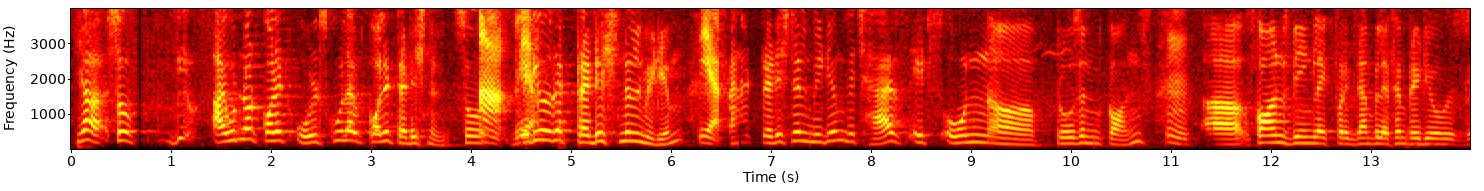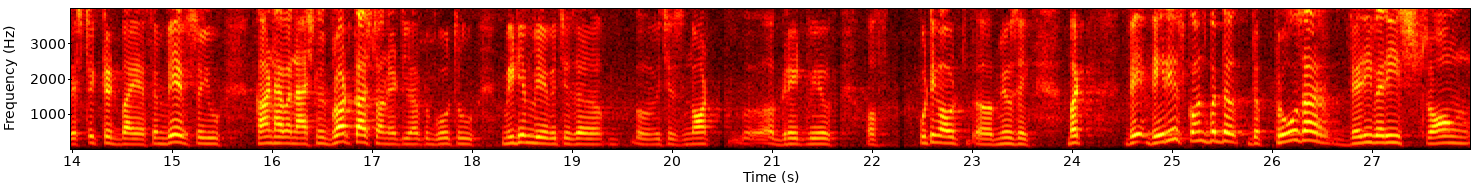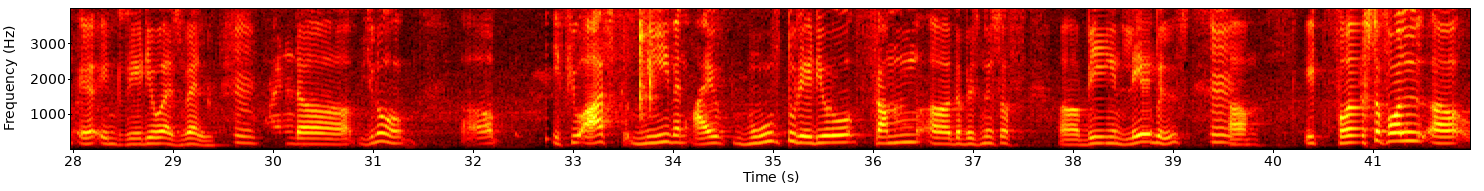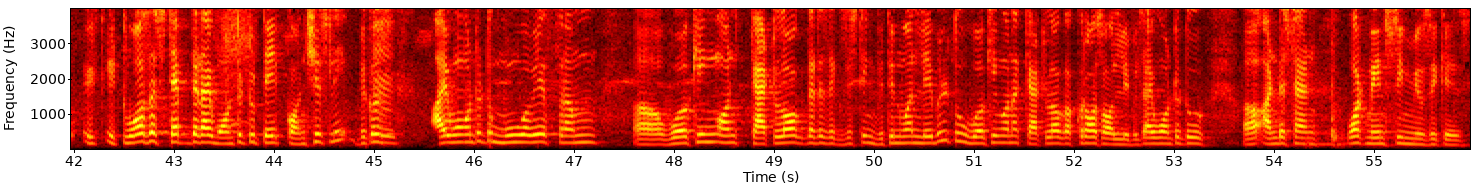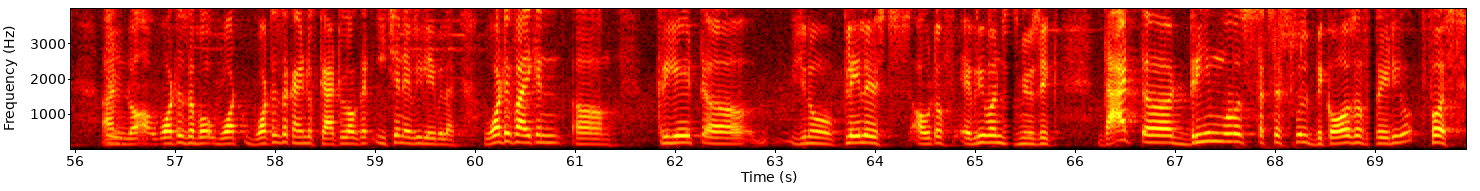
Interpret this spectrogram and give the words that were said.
Yeah, so we, I would not call it old school. I would call it traditional. So Ah, radio yeah. is a traditional medium. Yeah. And a traditional medium which has its own uh, pros and cons. Uh, cons being like, for example, FM radio is restricted by FM waves, so you can't have a national broadcast on it. You have to go through medium wave, which is a which is not a great way of putting out uh, music. But various cons, but the, the pros are very, very strong uh, in radio as well. And, uh, you know, uh, if you ask me, when I moved to radio from uh, the business of uh, being in labels, um, it first of all, uh, it, it was a step that I wanted to take consciously because I wanted to move away from uh, working on catalog that is existing within one label to working on a catalog across all labels. I wanted to uh, understand what mainstream music is and uh, what is about what what is the kind of catalog that each and every label has. What if I can um, create uh, you know playlists out of everyone's music? That uh, dream was successful because of radio first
